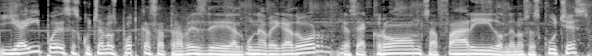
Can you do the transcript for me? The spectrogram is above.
Y ahí puedes escuchar los podcasts a través de algún navegador, ya sea Chrome, Safari, donde nos escuches.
